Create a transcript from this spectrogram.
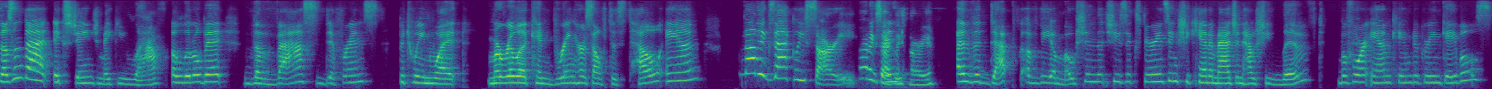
Doesn't that exchange make you laugh a little bit? The vast difference between what Marilla can bring herself to tell Anne, not exactly sorry. Not exactly and, sorry. And the depth of the emotion that she's experiencing, she can't imagine how she lived before Anne came to Green Gables?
